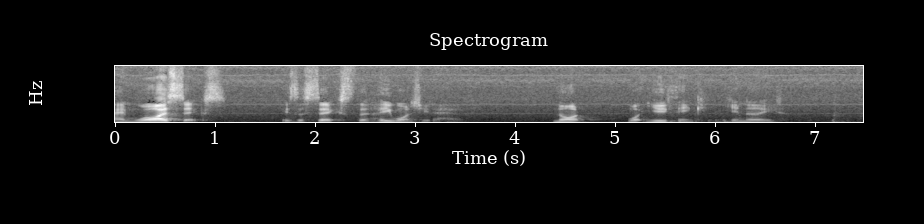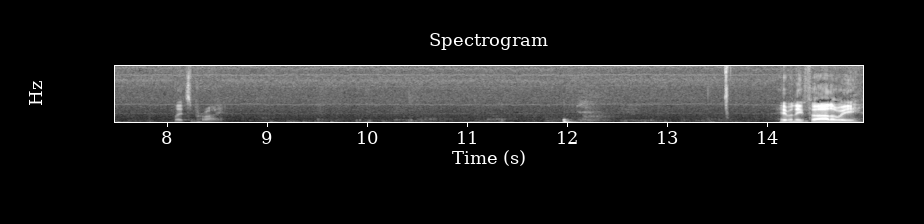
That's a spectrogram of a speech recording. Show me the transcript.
And wise sex is the sex that He wants you to have, not what you think you need. Let's pray. Heavenly Father, we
